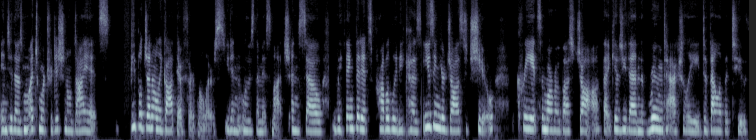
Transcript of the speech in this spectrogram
into those much more traditional diets, people generally got their third molars. You didn't lose them as much. And so we think that it's probably because using your jaws to chew creates a more robust jaw that gives you then the room to actually develop a tooth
